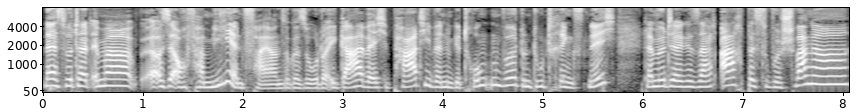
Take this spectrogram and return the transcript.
Na, es wird halt immer, also auch Familienfeiern sogar so, oder egal welche Party, wenn getrunken wird und du trinkst nicht, dann wird ja gesagt, ach, bist du wohl schwanger?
